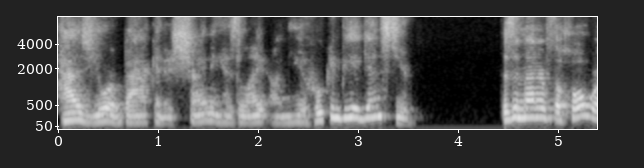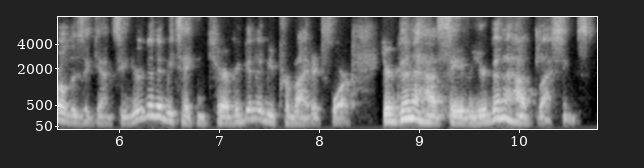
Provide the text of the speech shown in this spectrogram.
has your back and is shining his light on you, who can be against you? Doesn't matter if the whole world is against you, you're going to be taken care of, you're going to be provided for, you're going to have favor, you're going to have blessings.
